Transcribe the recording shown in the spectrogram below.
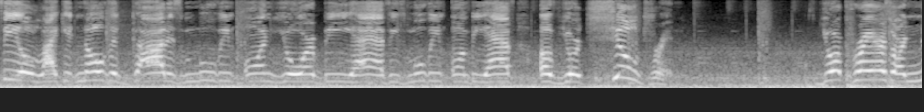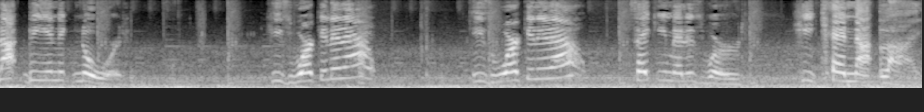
feel like it know that god is moving on your behalf. He's moving on behalf of your children. Your prayers are not being ignored. He's working it out. He's working it out. Take him at his word. He cannot lie.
